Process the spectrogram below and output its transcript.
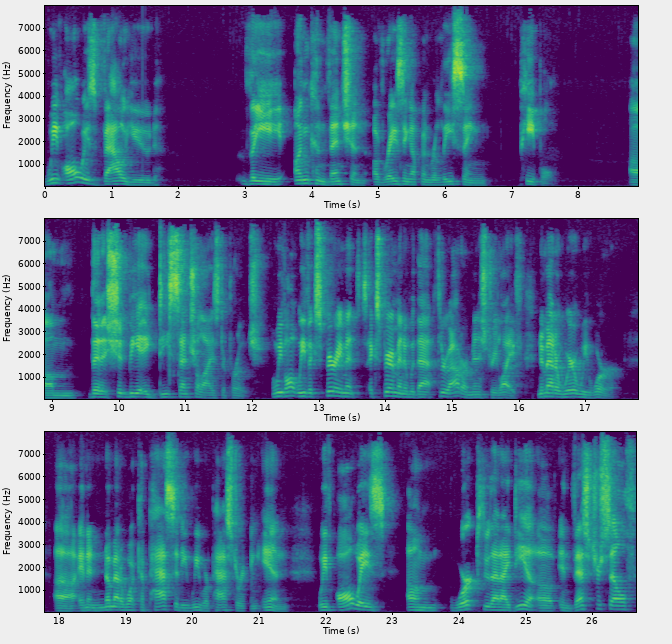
we've always valued the unconvention of raising up and releasing people. Um, that it should be a decentralized approach. We've all we've experimented experimented with that throughout our ministry life, no matter where we were, uh, and in no matter what capacity we were pastoring in. We've always um, worked through that idea of invest yourself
